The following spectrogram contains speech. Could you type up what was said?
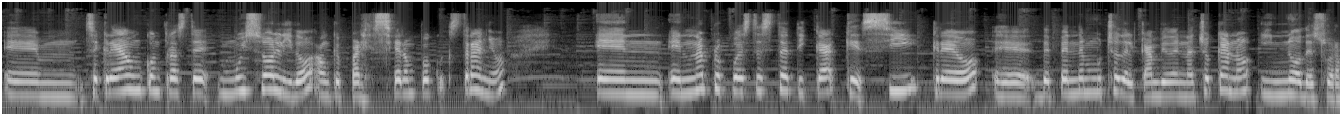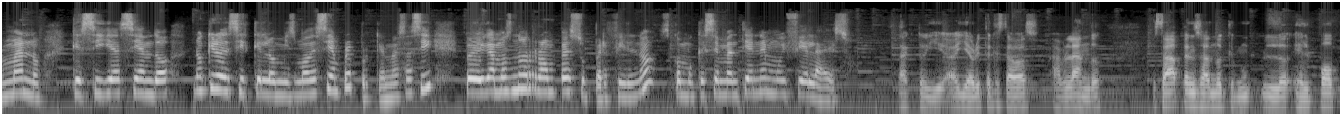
em, se crea un contraste muy sólido, aunque pareciera un poco extraño, en, una propuesta estética que sí creo eh, depende mucho del cambio de Nacho Cano y no de su hermano, que sigue haciendo, no quiero decir que lo mismo de siempre, porque no es así, pero digamos no rompe su perfil, ¿no? Es como que se mantiene muy fiel a eso. Exacto, y, y ahorita que estabas hablando, estaba pensando que el pop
